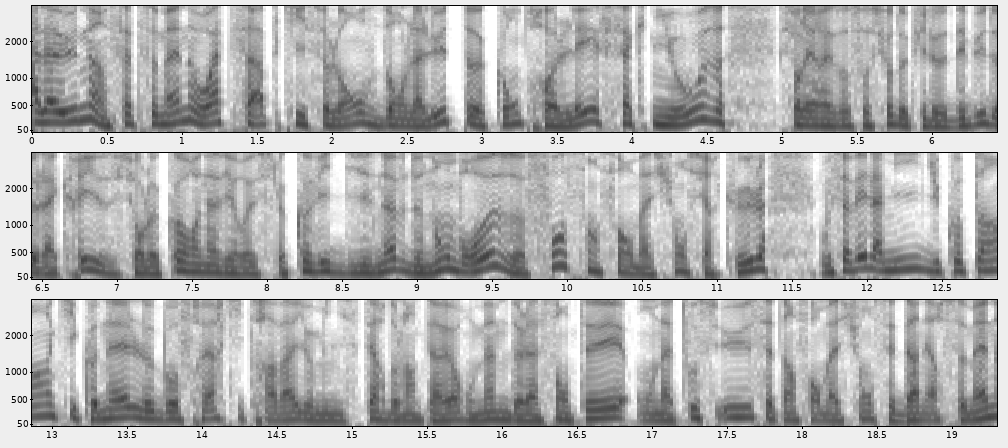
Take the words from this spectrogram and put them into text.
À la une, cette semaine, WhatsApp qui se lance dans la lutte contre les fake news. Sur les réseaux sociaux, depuis le début de la crise sur le coronavirus, le Covid-19, de nombreuses fausses informations circulent. Vous savez, l'ami du copain qui connaît le beau-frère qui travaille au ministère de l'Intérieur ou même de la Santé. On a tous eu cette information ces dernières semaines.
